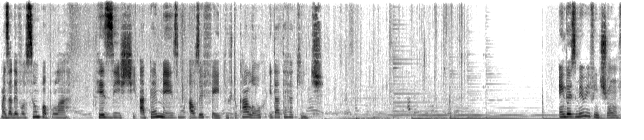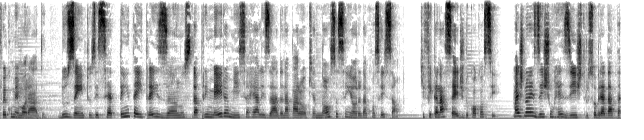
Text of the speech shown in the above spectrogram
mas a devoção popular resiste até mesmo aos efeitos do calor e da terra quente. Em 2021 foi comemorado 273 anos da primeira missa realizada na paróquia Nossa Senhora da Conceição, que fica na sede do Cocossi. Mas não existe um registro sobre a data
